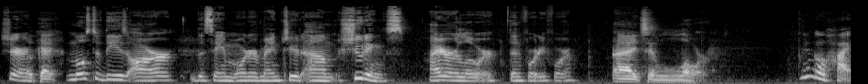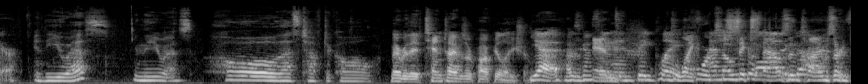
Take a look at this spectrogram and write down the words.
Sure. Okay. Most of these are the same order of magnitude. Um, shootings, higher or lower than 44 I'd say lower. I'm gonna go higher. In the U.S. in the US. Oh, that's tough to call. Remember, they have ten times our population. Yeah, I was gonna say And in big place. Like And a six lot of thousand times our, guns.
